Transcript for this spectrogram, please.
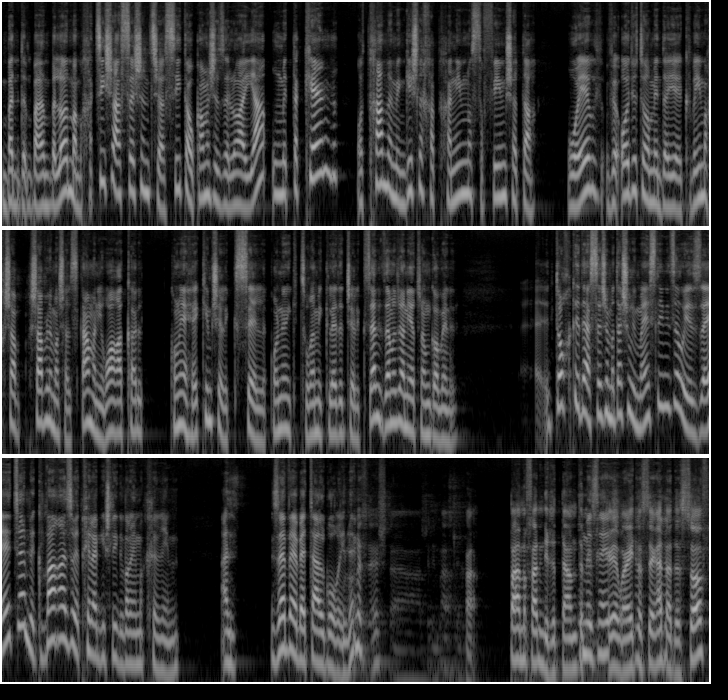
לא יודע בחצי שעה סשן שעשית, או כמה שזה לא היה, הוא מתקן אותך ומגיש לך תכנים נוספים שאתה אוהב, ועוד יותר מדייק. ואם עכשיו, עכשיו למשל, סתם, אני רואה רק על כל מיני האקים של אקסל, כל מיני קיצורי מקלדת של אקסל, זה מה שאני עכשיו מקבלת. תוך כדי הסשן, מתי שהוא ימאס לי מזה, הוא יזהה את זה, וכבר אז הוא יתחיל להגיש לי דברים אחרים. אז זה בהיבט האלגוריתם. לא מזהה שאתה... שנמאס לך. פעם אחת נרתמת, מזהה- ראית סרט עד הסוף,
